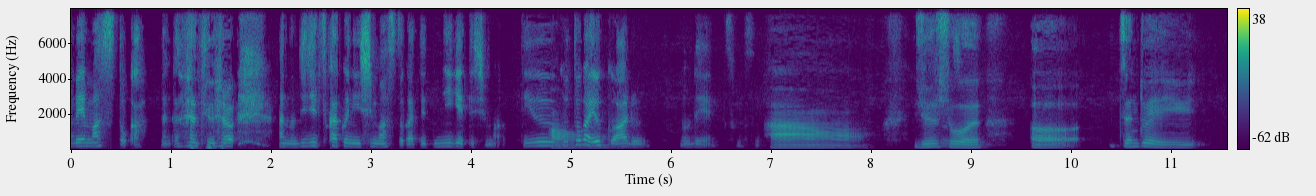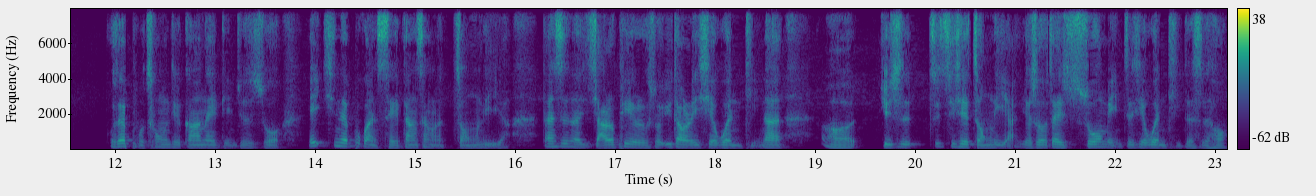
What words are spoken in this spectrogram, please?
べますとかなんかなんていうんだろう あの事実確認しますとかって言って逃げてしまうっていうことがよくあるのでそうそう。啊，也就是说，呃，针对于我再补充就刚刚那一点，就是说，诶，现在不管谁当上了总理啊，但是呢，假如譬如说遇到了一些问题，那呃，就是这这些总理啊，有时候在说明这些问题的时候，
